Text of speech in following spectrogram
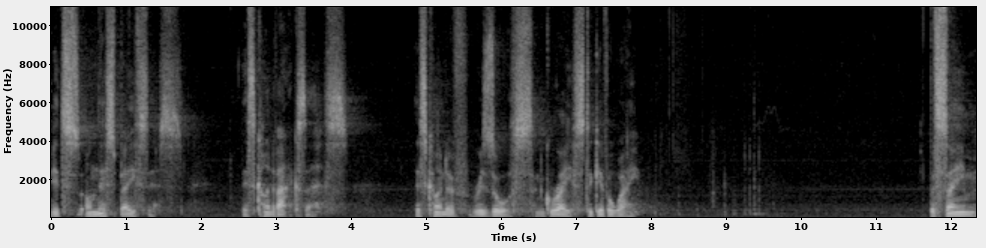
It's on this basis this kind of access, this kind of resource and grace to give away. The same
